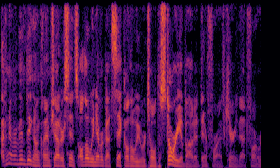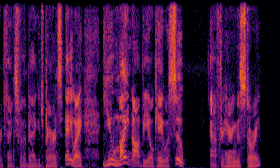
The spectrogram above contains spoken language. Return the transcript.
I've never been big on clam chowder since, although we never got sick, although we were told a story about it. Therefore, I've carried that forward. Thanks for the baggage, parents. Anyway, you might not be okay with soup after hearing this story.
